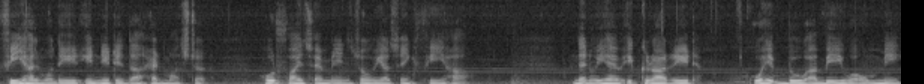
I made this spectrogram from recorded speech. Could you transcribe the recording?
Fiha al mudir in it is the headmaster. Ghurfa is feminine so we are saying fiha. Then we have ikra read uhibbu abi wa ummi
